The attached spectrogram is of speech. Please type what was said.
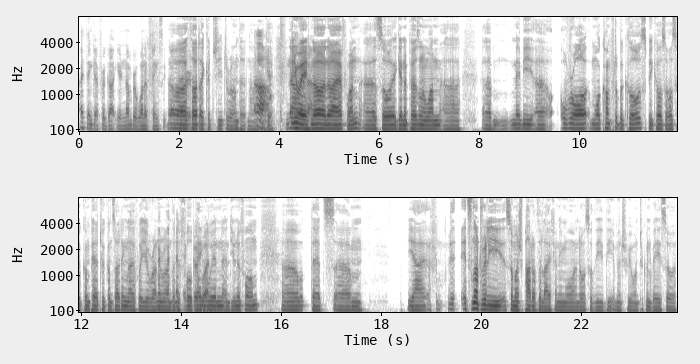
I think I forgot your number one of things Oh, I thought I could cheat around that now. Ah, okay. no, anyway, no, no. no, I have one. Uh, so again, a personal one. Uh, um, maybe uh, overall more comfortable clothes because also compared to consulting life where you run around in a full Good one. penguin and uniform, uh, that's um, yeah, it's not really so much part of the life anymore, and also the the image we want to convey. So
